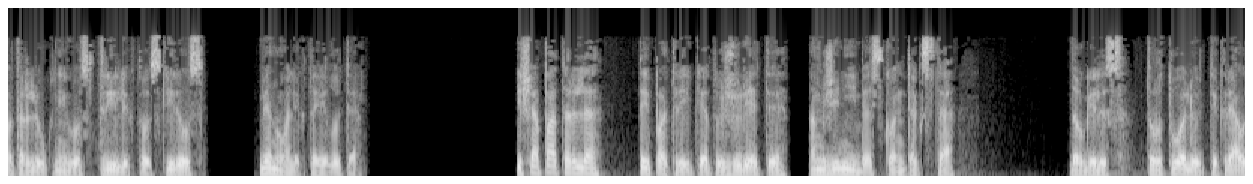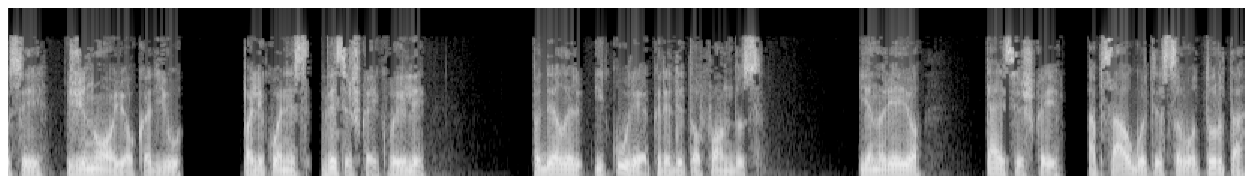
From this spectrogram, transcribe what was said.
Patarlių knygos 13 skyriaus 11 eilutė. Į šią patarlę taip pat reikėtų žiūrėti amžinybės kontekste. Daugelis turtuolių tikriausiai žinojo, kad jų palikonis visiškai kvaili todėl ir įkūrė kredito fondus. Jie norėjo teisiškai apsaugoti savo turtą,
